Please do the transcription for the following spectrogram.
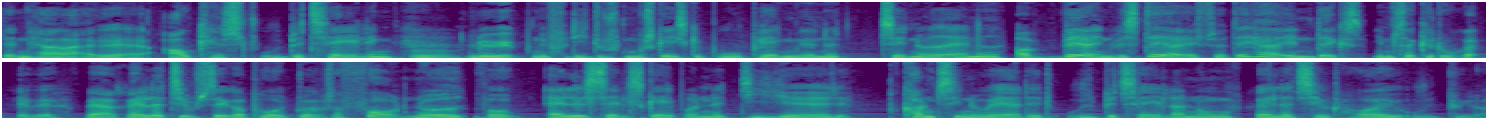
den her øh, afkastudbetaling mm. løbende, fordi du måske skal bruge pengene til noget andet. Og ved at investere efter det her indeks, jamen, så kan du øh, være relativt sikker på, at du så får noget, hvor alle selskaberne de øh, kontinuerligt udbetaler nogle relativt høje udbytter.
